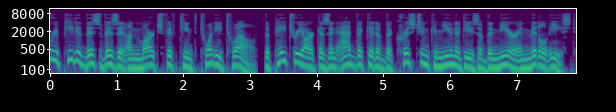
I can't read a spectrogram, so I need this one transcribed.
repeated this visit on March 15, 2012. The Patriarch is an advocate of the Christian communities of the Near and Middle East.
